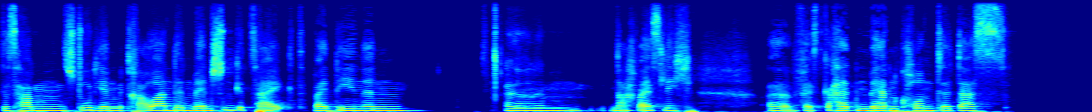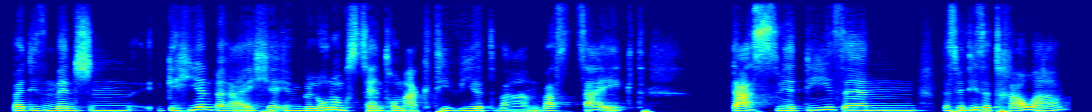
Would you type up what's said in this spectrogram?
Das haben Studien mit trauernden Menschen gezeigt, bei denen ähm, nachweislich äh, festgehalten werden konnte, dass bei diesen Menschen Gehirnbereiche im Belohnungszentrum aktiviert waren, was zeigt, dass wir, diesen, dass wir diese Trauer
